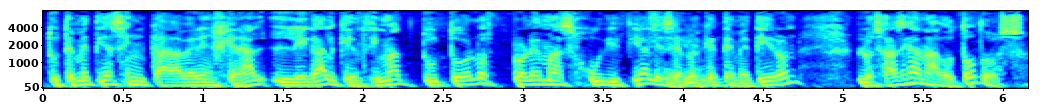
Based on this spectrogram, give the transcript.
tú te metías en cadáver en general legal, que encima tú todos los problemas judiciales Sí. en los que te metieron los has ganado todos.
